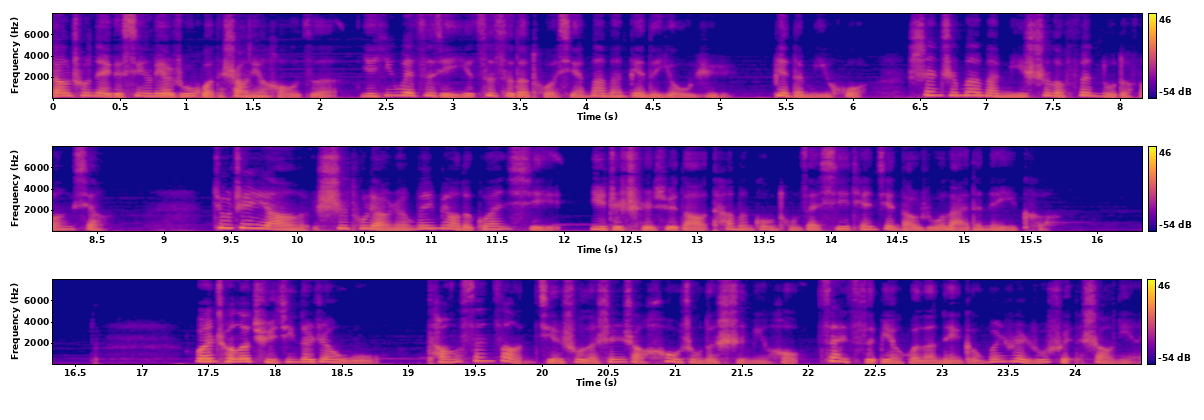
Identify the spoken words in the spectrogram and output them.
当初那个性烈如火的少年猴子，也因为自己一次次的妥协，慢慢变得犹豫，变得迷惑，甚至慢慢迷失了愤怒的方向。就这样，师徒两人微妙的关系一直持续到他们共同在西天见到如来的那一刻。完成了取经的任务，唐三藏结束了身上厚重的使命后，再次变回了那个温润如水的少年。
